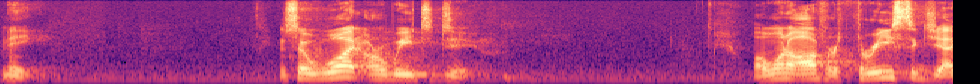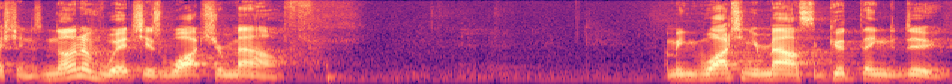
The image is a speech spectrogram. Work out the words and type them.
me. And so, what are we to do? I want to offer three suggestions, none of which is watch your mouth. I mean, watching your mouth is a good thing to do.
